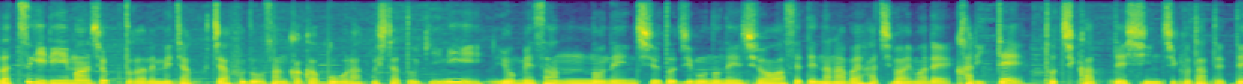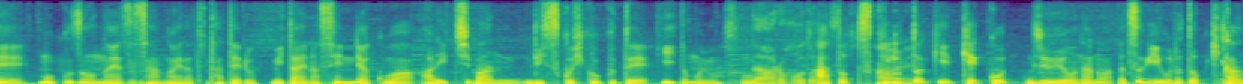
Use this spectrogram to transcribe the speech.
だ次リーマンショックとかでめちゃくちゃ不動産価格が暴落した時に嫁さんの年収と自分の年収を合わせて7倍8倍まで借りて土地買って新築建てて木造のやつ3階建て建てるみたいな戦略はあれ一番リスク低くていいと思います。なるほどあと作る時結構重要なのは次売る時考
